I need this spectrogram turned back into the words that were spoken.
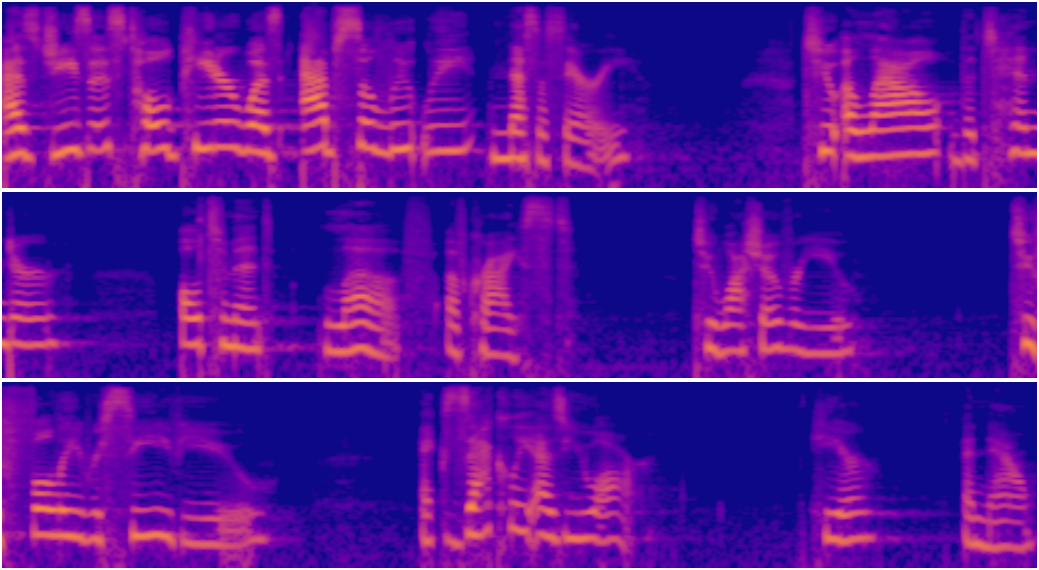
as Jesus told Peter was absolutely necessary, to allow the tender, ultimate love of Christ to wash over you, to fully receive you exactly as you are, here and now.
